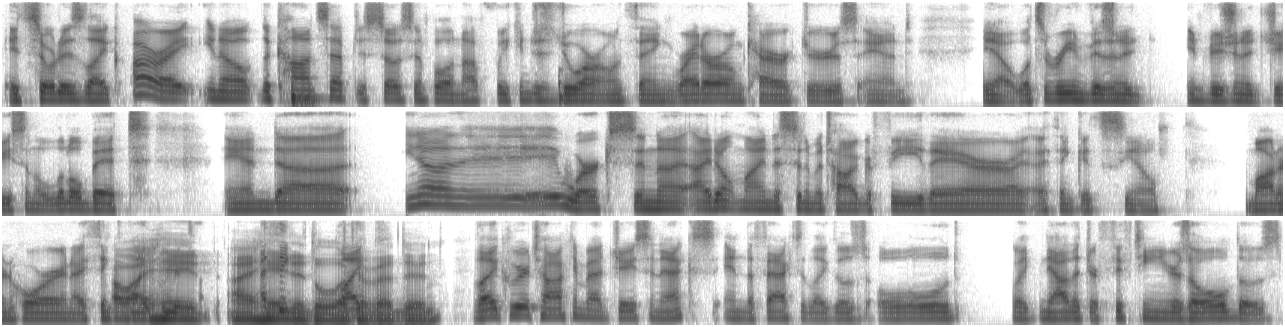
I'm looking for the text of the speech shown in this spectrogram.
It sort of is like, all right, you know, the concept is so simple enough. We can just do our own thing, write our own characters, and you know, let's re-envision envision a Jason a little bit, and uh, you know, it works, and I, I don't mind the cinematography there. I, I think it's you know modern horror, and I think Oh, I like we were hate. ta- I think, hated the look like- of it, dude. like we were talking about Jason X and the fact that like those old like now that they're 15 years old, those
